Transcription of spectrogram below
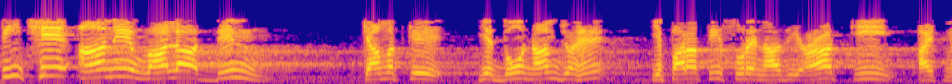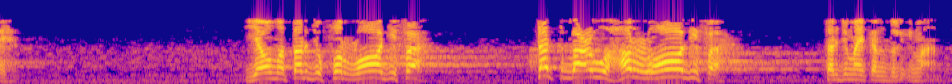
پیچھے آنے والا دن۔ قیامت کے یہ دو نام جو ہیں، یہ پارا تیس سورہ نازیات کی آیت میں ہے یوم ترجف الراجفہ تتبع ہر رادفہ ترجمہ کنز ایمان۔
